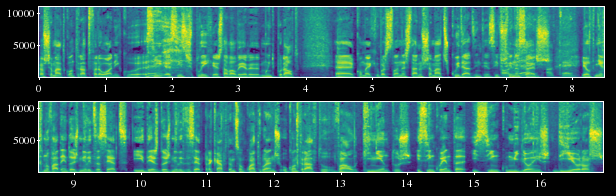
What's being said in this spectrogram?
é o chamado contrato faraónico. Assim, assim se explica, estava a ler eh, muito por alto, eh, como é que o Barcelona está nos chamados cuidados intensivos Ok, financeiros. ok. Ele tinha renovado em 2017 e desde 2017 para cá, portanto são 4 anos, o contrato vale 555 milhões de euros.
